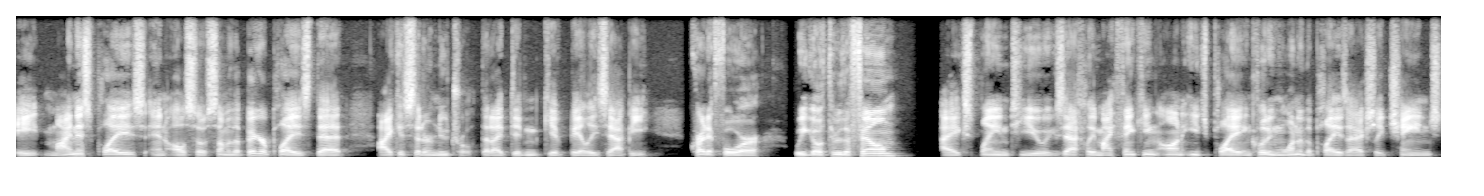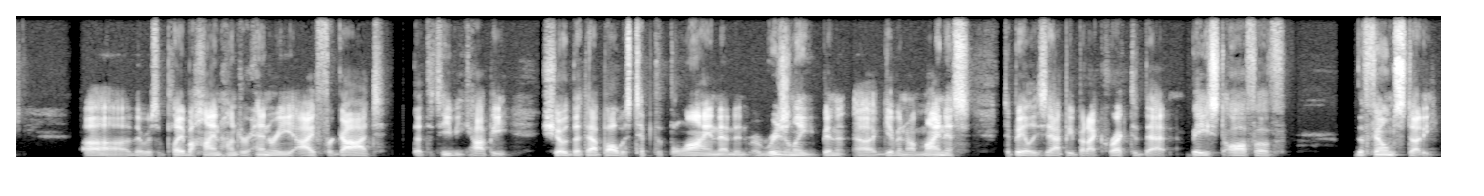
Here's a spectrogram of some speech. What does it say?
eight minus plays, and also some of the bigger plays that I consider neutral that I didn't give Bailey Zappe credit for. We go through the film. I explained to you exactly my thinking on each play, including one of the plays I actually changed. Uh, there was a play behind Hunter Henry. I forgot that the TV copy showed that that ball was tipped at the line that had originally been uh, given a minus to Bailey Zappe, but I corrected that based off of the film study.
